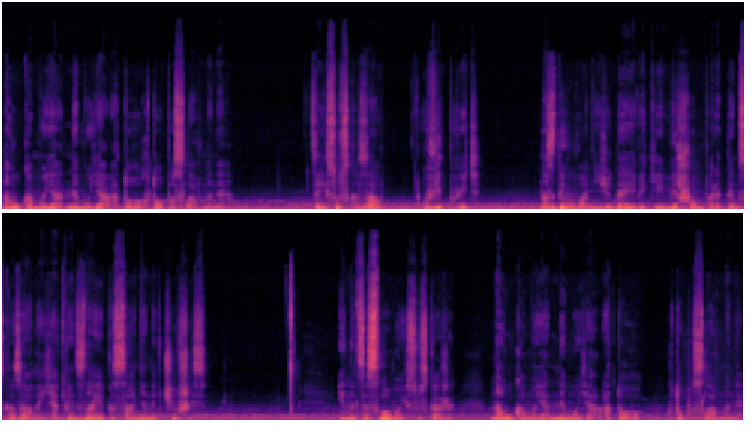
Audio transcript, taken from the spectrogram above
Наука моя не моя, а того, хто послав мене. Це Ісус сказав у відповідь на здивування юдеїв, які віршом перед тим сказали, як Він знає Писання, не вчившись. І на це слово Ісус каже: наука моя не моя, а того, хто послав мене.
